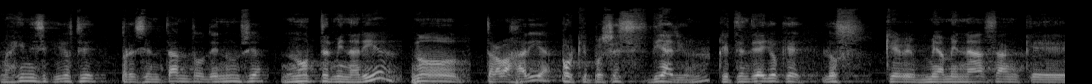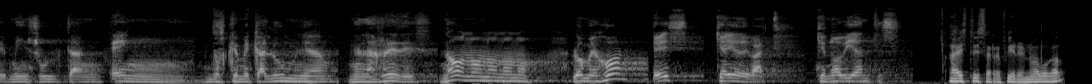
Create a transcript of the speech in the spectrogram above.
imagínense que yo esté presentando denuncia, no terminaría, no trabajaría, porque pues es diario, ¿no? que tendría yo que los que me amenazan, que me insultan, en los que me calumnian en las redes. No, no, no, no, no. Lo mejor es que haya debate, que no había antes. A esto se refiere, ¿no, abogado?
